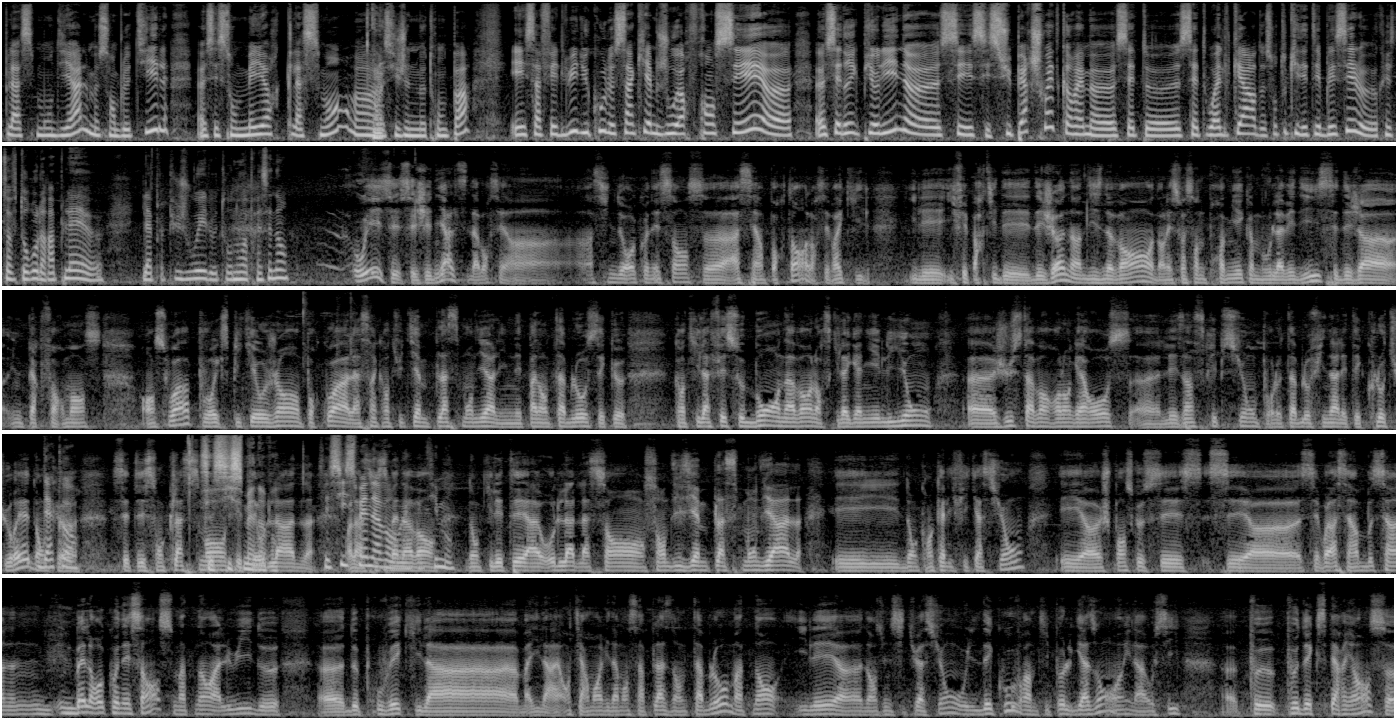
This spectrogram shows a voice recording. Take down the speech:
place mondiale, me semble-t-il. Euh, c'est son meilleur classement, hein, si je ne me trompe pas. Et ça fait de lui, du coup, le cinquième joueur français. Euh, euh, Cédric Pioline, c'est super chouette quand même, cette, cette wildcard. Surtout qu'il était blessé, le Christophe Taureau le rappelait, il n'a pas pu jouer le tournoi précédent. Oui, c'est génial. D'abord, c'est un, signe de reconnaissance assez important. Alors c'est vrai qu'il il, fait partie des, jeunes, 19 hein, ans, dans les 60 premiers, comme vous l'avez dit. C'est déjà une performance en soi. Pour expliquer aux gens pourquoi à la 58e place mondiale, il n'est pas dans le tableau, c'est que quand il a fait ce bond en avant lorsqu'il a gagné Lyon euh, juste avant Roland Garros, euh, les inscriptions pour le tableau final étaient clôturées. Donc euh, c'était son classement qui était au-delà de C'est six semaines avant. Donc il était au-delà de la 110e place mondiale et donc en qualification. Et je pense que c'est voilà, c'est une belle reconnaissance maintenant à lui de euh, de prouver qu'il a, bah, il a entièrement évidemment sa place dans le tableau. Maintenant, il est euh, dans une situation où il découvre un petit peu le gazon. Hein. Il a aussi euh, peu, d'expérience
